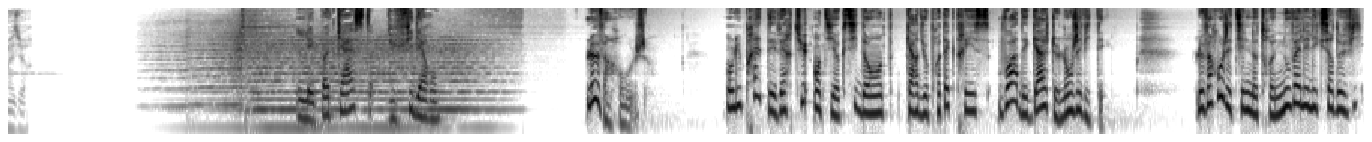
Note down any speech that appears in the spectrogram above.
mesure. Les podcasts du Figaro. Le vin rouge. On lui prête des vertus antioxydantes, cardioprotectrices, voire des gages de longévité. Le vin rouge est-il notre nouvel élixir de vie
